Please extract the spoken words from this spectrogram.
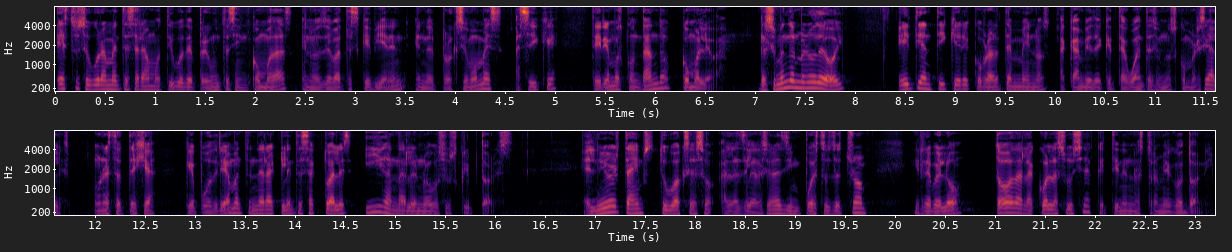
Esto seguramente será motivo de preguntas incómodas en los debates que vienen en el próximo mes, así que te iremos contando cómo le va. Resumiendo el menú de hoy, ATT quiere cobrarte menos a cambio de que te aguantes unos comerciales, una estrategia que podría mantener a clientes actuales y ganarle nuevos suscriptores. El New York Times tuvo acceso a las declaraciones de impuestos de Trump y reveló toda la cola sucia que tiene nuestro amigo Donnie,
